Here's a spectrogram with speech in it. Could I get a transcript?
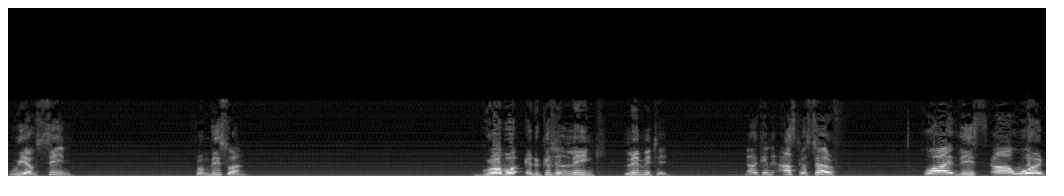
we have seen from this one Global Education Link Limited. Now you can ask yourself why this uh, word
